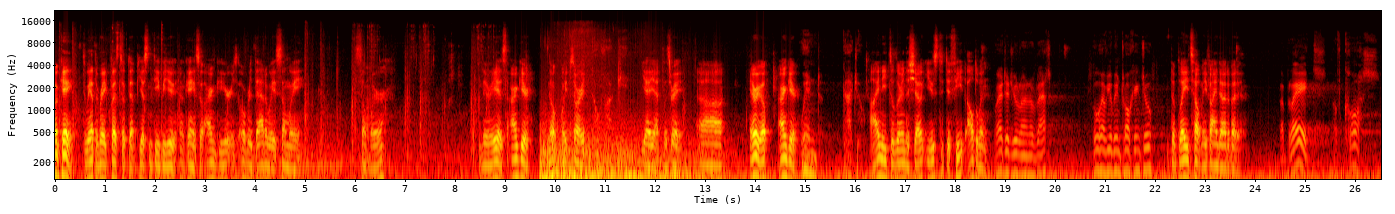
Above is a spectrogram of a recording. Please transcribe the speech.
Okay, do we have the right quest hooked up? Yes, indeed we do. Okay, so Arngeir is over that way some way. Somewhere. There he is. Arngeir. Nope, wait, sorry. Nova King. Yeah, yeah, that's right. Uh, there we go. Arngeir. Wind, guide you. I need to learn the shout used to defeat Alduin. Where did you learn of that? Who have you been talking to? The blades helped me find out about it. The Blades, of course.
